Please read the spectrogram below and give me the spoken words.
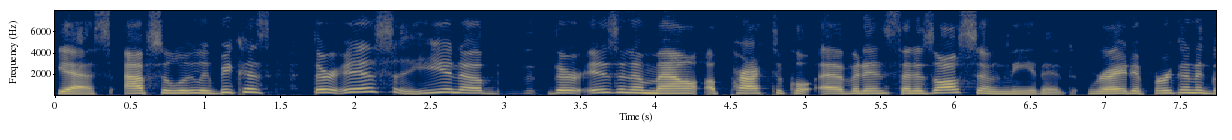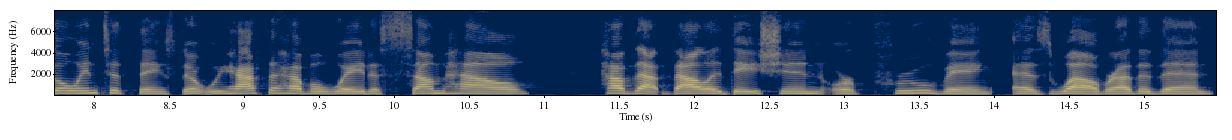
Yes, absolutely. Because there is, you know, there is an amount of practical evidence that is also needed, right? If we're going to go into things, that we have to have a way to somehow have that validation or proving as well, rather than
